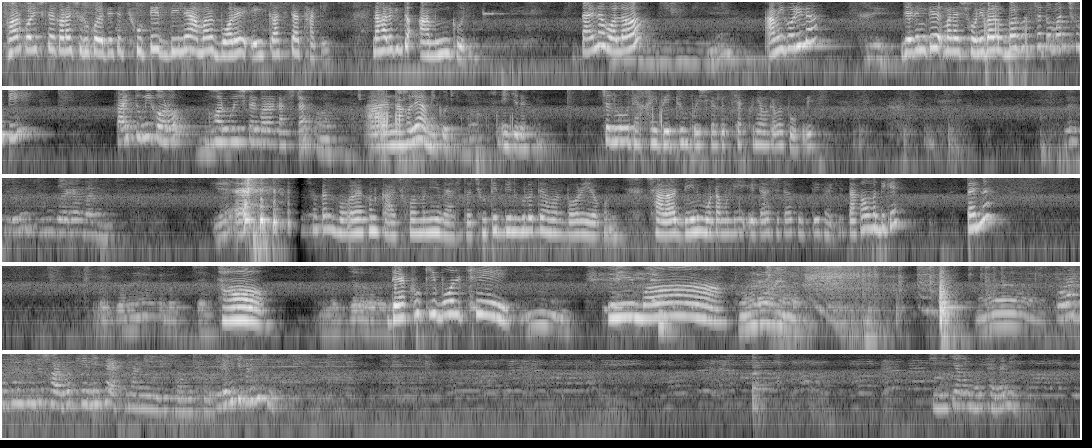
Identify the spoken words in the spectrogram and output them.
ঘর পরিষ্কার করা শুরু করে দিয়েছে। ছুটির দিনে আমার বরের এই কাজটা থাকে। না হলে কিন্তু আমিই করি। তাই না বলো? আমি করি না? যেদিনকে মানে শনিবার রোববার হচ্ছে তোমার ছুটি তাই তুমি করো ঘর পরিষ্কার করার কাজটা। আর না হলে আমি করি। এই যে দেখো। চলো দেখাই বেডরুম পরিষ্কার করছে এক্ষুনি আমাকে আবার পুকুরে সকাল বড় এখন কাজকর্ম নিয়ে ব্যস্ত ছুটির দিনগুলোতে আমার বর এরকমই সারা দিন মোটামুটি এটা সেটা করতেই থাকে। তাকাও আমার দিকে তাই না? হয়। দেখো কি বলছে। মা। ওরা দুজন কিন্তু শরবত খেয়ে নিয়েছে এখন আমি এই যে শরবত খাব। লেবু চিপড়ে দিচ্ছ চিনি কি আমার ঘরে খাইলা নি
